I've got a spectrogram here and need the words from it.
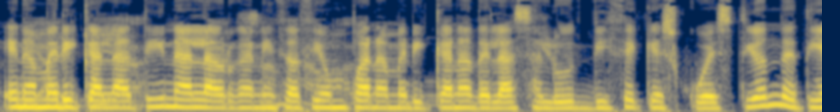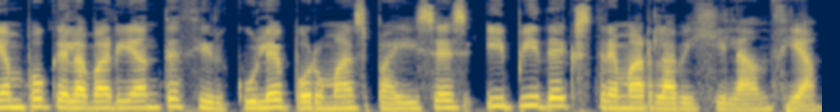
En América Latina, la Organización Panamericana de la Salud dice que es cuestión de tiempo que la variante circule por más países y pide extremar la vigilancia.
